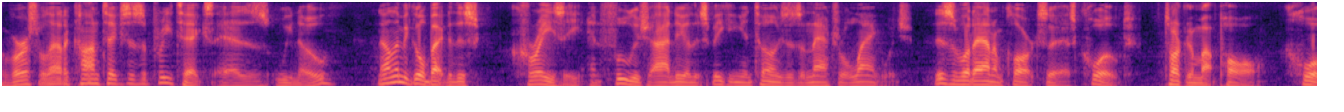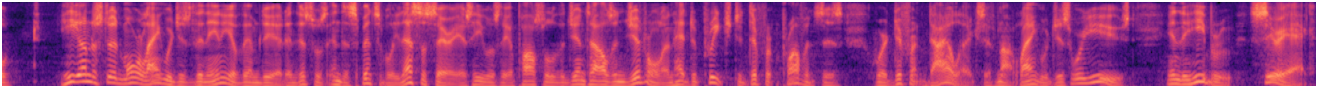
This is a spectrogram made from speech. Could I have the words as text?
A verse without a context is a pretext, as we know. Now let me go back to this crazy and foolish idea that speaking in tongues is a natural language. This is what Adam Clarke says, quote, talking about Paul, quote, he understood more languages than any of them did, and this was indispensably necessary as he was the apostle of the Gentiles in general and had to preach to different provinces where different dialects, if not languages, were used. In the Hebrew, Syriac,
